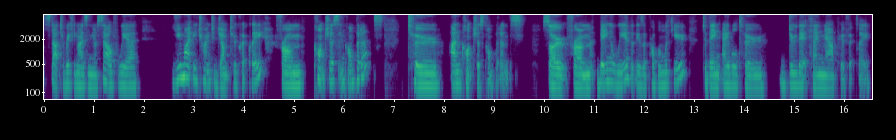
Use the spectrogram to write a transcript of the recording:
start to recognize in yourself where you might be trying to jump too quickly from conscious incompetence to unconscious competence. So, from being aware that there's a problem with you to being able to do that thing now perfectly.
